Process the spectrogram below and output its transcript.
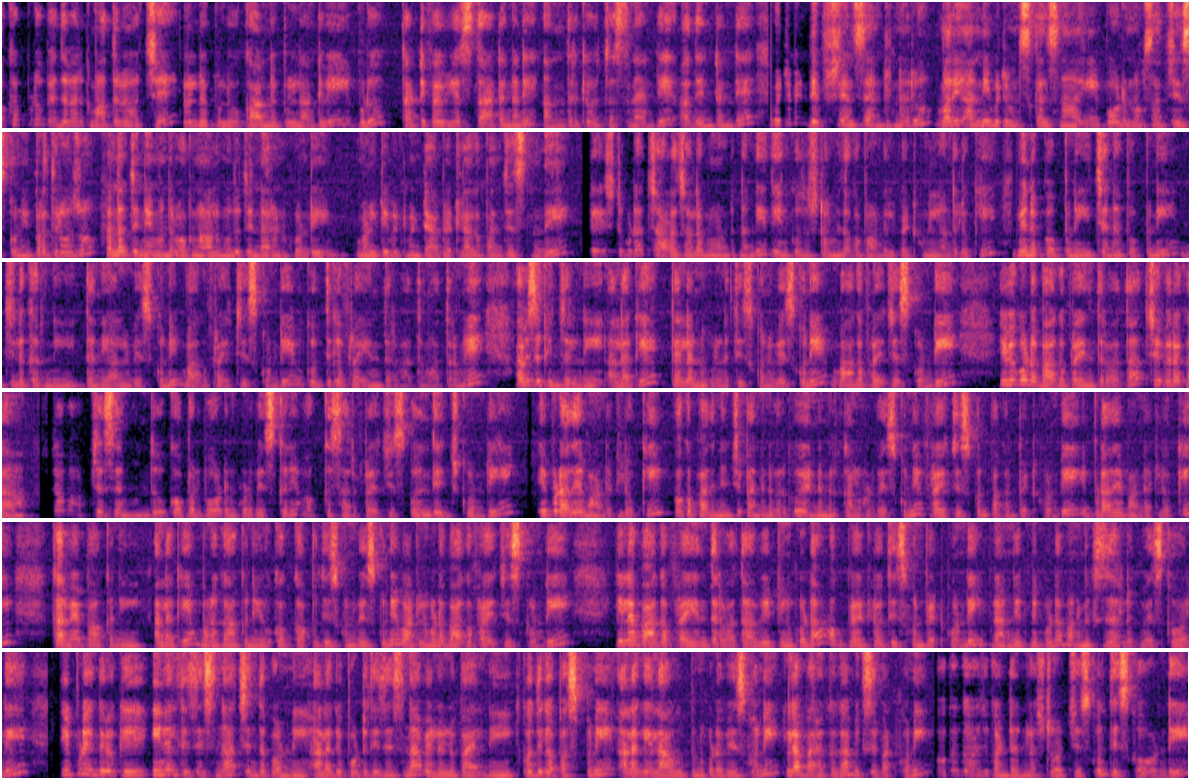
ఒకప్పుడు పెద్దవారికి మాత్రమే వచ్చే నొప్పులు కాలు నొప్పులు లాంటివి ఇప్పుడు థర్టీ ఫైవ్ ఇయర్స్ దాటంగానే అందరికీ వచ్చేస్తున్నాయండి. అదేంటంటే విటమిన్ డెఫిషియన్సీ అంటున్నారు. మరి అన్ని విటమిన్స్ కలిసిన ఈ పౌడర్ని ఒకసారి చేసుకుని ప్రతిరోజు అన్నం తినే ముందు ఒక నాలుగు ముందు తిన్నారనుకోండి మల్టీ విటమిన్ టాబ్లెట్ లాగా పనిచేస్తుంది. టేస్ట్ కూడా చాలా చాలా బాగుంటుందండి. దీనికోసం స్టవ్ మీద ఒక బాండిల్ పెట్టుకుని అందులోకి మినపప్పుని శనగపప్పుని జీలకర్రని ధనియాలను వేసుకుని బాగా ఫ్రై చేసుకోండి. కొద్దిగా ఫ్రై అయిన తర్వాత మాత్రమే అవిసె గింజల్ని అలాగే తెల్ల నువ్వులని తీసుకొని వేసుకొని బాగా ఫ్రై చేసుకోండి. ఇవి కూడా బాగా ఫ్రై అయిన తర్వాత చివరగా స్టవ్ ఆఫ్ చేసే ముందు కొబ్బరి పౌడర్ కూడా వేసుకొని ఒక్కసారి ఫ్రై చేసుకొని దించుకోండి. ఇప్పుడు అదే బాండెట్లోకి ఒక పది నుంచి పన్నెండు వరకు ఎండుమిరకాయలు కూడా వేసుకొని ఫ్రై చేసుకొని పక్కన పెట్టుకోండి. ఇప్పుడు అదే బాండెట్లోకి కరివేపాకుని అలాగే మునగాకుని ఒక కప్పు తీసుకొని వేసుకుని వాటిని కూడా బాగా ఫ్రై చేసుకోండి. ఇలా బాగా ఫ్రై అయిన తర్వాత వీటిని కూడా ఒక ప్లేట్లో తీసుకొని పెట్టుకోండి. ఇప్పుడు అన్నిటిని కూడా మనం మిక్సీ జార్లోకి వేసుకోవాలి. ఇప్పుడు ఇందులోకి ఈనెలు తీసేసిన చింతపండుని అలాగే పొట్టు తీసేసిన వెల్లుల్లిపాయలని కొద్దిగా పసుపుని అలాగే ఇలా ఉప్పుని కూడా వేసుకొని ఇలా బరకగా మిక్సీ పట్టుకొని ఒక గాజు కంటైనర్ స్టోర్ చేసుకొని తీసుకోండి.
